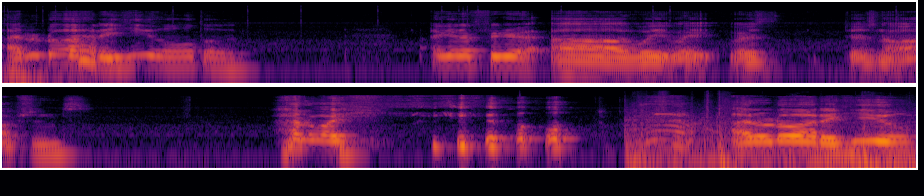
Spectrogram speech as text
I don't know how to heal. Hold on. I gotta figure out. Oh, wait, wait. Where's? There's no options. How do I heal? I don't know how to heal.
